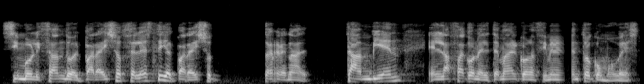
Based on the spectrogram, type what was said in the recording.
simbolizando el paraíso celeste y el paraíso terrenal. También enlaza con el tema del conocimiento, como ves.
